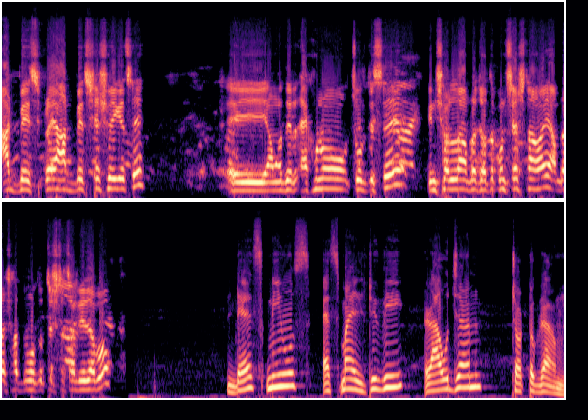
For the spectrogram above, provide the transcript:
আট বেজ প্রায় আট বেজ শেষ হয়ে গেছে। এই আমাদের এখনও চলতেছে, ইনশাল্লাহ আমরা যতক্ষণ শেষ না হয়, আমরা সাধ্যমতো চেষ্টা চালিয়ে যাব। Desk news Esmail TV Raozan Chattogram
